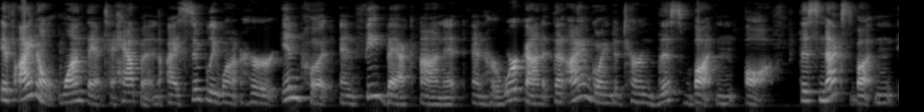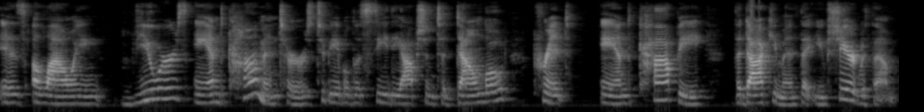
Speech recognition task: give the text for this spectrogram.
If I don't want that to happen, I simply want her input and feedback on it and her work on it, then I am going to turn this button off. This next button is allowing viewers and commenters to be able to see the option to download, print, and copy the document that you've shared with them.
